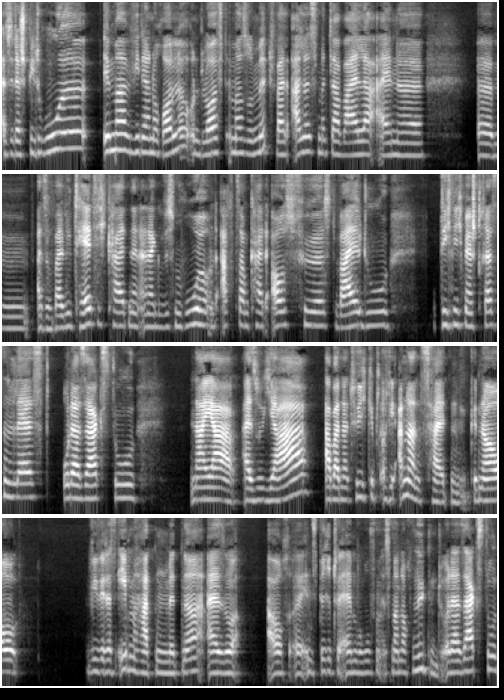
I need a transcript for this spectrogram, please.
also da spielt Ruhe immer wieder eine Rolle und läuft immer so mit, weil alles mittlerweile eine, ähm, also weil du Tätigkeiten in einer gewissen Ruhe und Achtsamkeit ausführst, weil du dich nicht mehr stressen lässt? Oder sagst du, naja, also ja, aber natürlich gibt es auch die anderen Zeiten, genau wie wir das eben hatten mit, ne, also auch äh, in spirituellen Berufen ist man noch wütend. Oder sagst du,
